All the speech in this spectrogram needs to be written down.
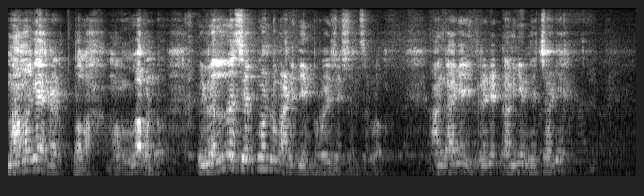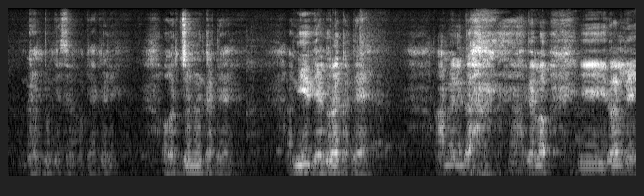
ನಮಗೆ ಹೇಳ್ತಲ್ಲ ಮಲ್ಲ ಬಣ್ಣು ಇವೆಲ್ಲ ಸೇರ್ಕೊಂಡು ಮಾಡಿದ್ದು ಇಂಪ್ರೊವೈಸೇಷನ್ಸ್ಗಳು ಹಂಗಾಗಿ ಈ ಕ್ರೆಡಿಟ್ ನನಗಿಂತ ಹೆಚ್ಚಾಗಿ ಗಂಟುಗೆ ಸೇರ್ಬೇಕು ಯಾಕೆ ಹೇಳಿ ಅರ್ಜುನನ ಕತೆ ನೀರಿಗೆ ಎದುರ ಕತೆ ಆಮೇಲಿಂದ ಅದೆಲ್ಲೋ ಈ ಇದರಲ್ಲಿ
